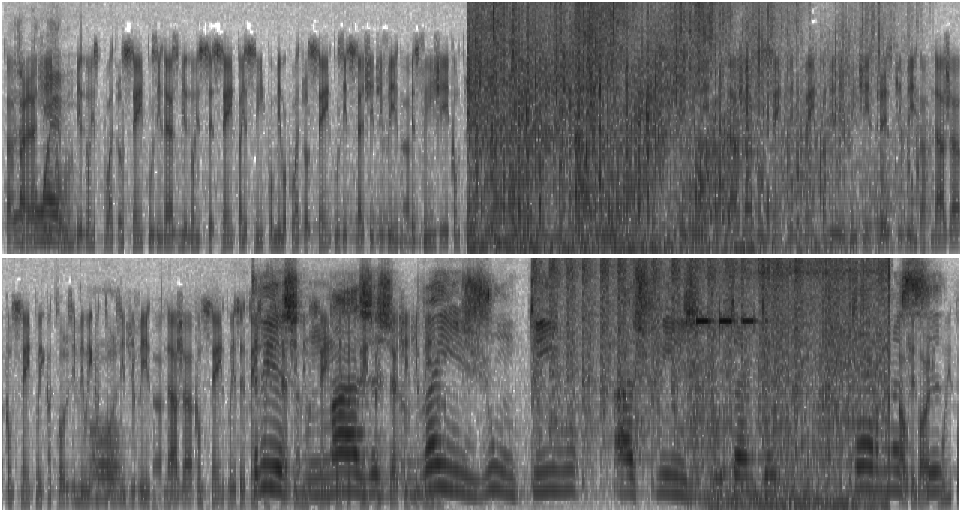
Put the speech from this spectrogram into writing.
Para de com M. 1 milhões 410 milhões 65 mil 407 de vida. Esfinge com 3 milhões 224 mil 125 Naja com 190 mil 23 de vida. Naja com 114 mil 14 de vida. Naja com 177 Três mil najas 177 de vida. bem juntinho à esfinge, portanto, torna-se muito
